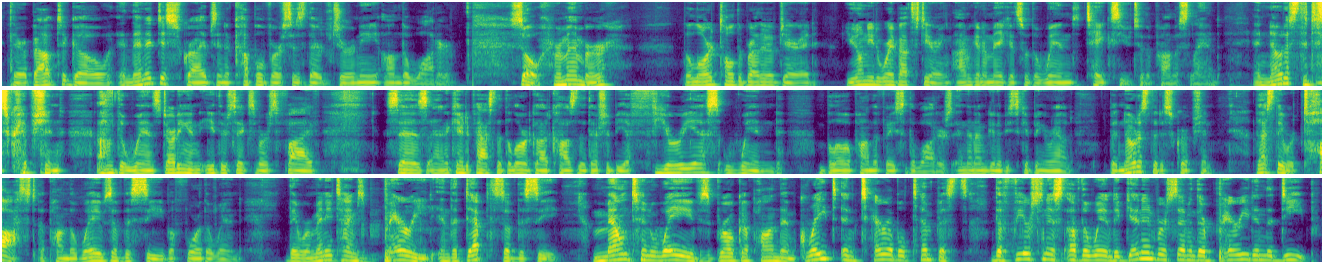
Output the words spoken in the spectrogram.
they're about to go, and then it describes in a couple verses their journey on the water. So remember, the Lord told the brother of Jared, "You don't need to worry about steering. I'm going to make it so the wind takes you to the promised land." And notice the description of the wind, starting in Ether Six, verse five says, And it came to pass that the Lord God caused that there should be a furious wind blow upon the face of the waters. And then I'm going to be skipping around. But notice the description. Thus they were tossed upon the waves of the sea before the wind. They were many times buried in the depths of the sea. Mountain waves broke upon them, great and terrible tempests, the fierceness of the wind. Again in verse 7, they're buried in the deep.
